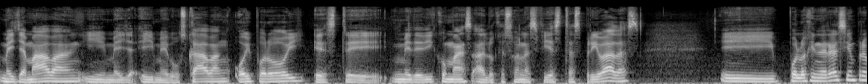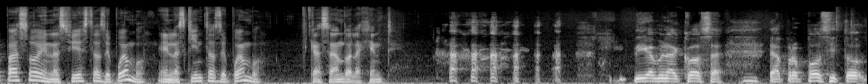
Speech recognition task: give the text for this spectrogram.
me llamaban y me, y me buscaban. Hoy por hoy este, me dedico más a lo que son las fiestas privadas. Y por lo general siempre paso en las fiestas de Puembo, en las quintas de Puembo, cazando a la gente. Dígame una cosa, a propósito,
